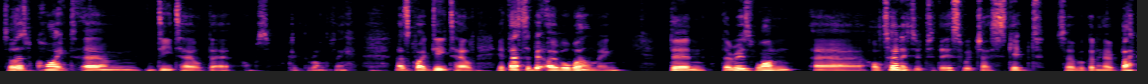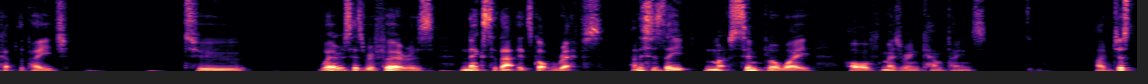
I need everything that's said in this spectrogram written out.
So that's quite um, detailed there. Oops, clicked the wrong thing. That's quite detailed. If that's a bit overwhelming, then there is one uh, alternative to this, which I skipped. So we're going to go back up the page to where it says referrers. Next to that, it's got refs. And this is a much simpler way of measuring campaigns. I've just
